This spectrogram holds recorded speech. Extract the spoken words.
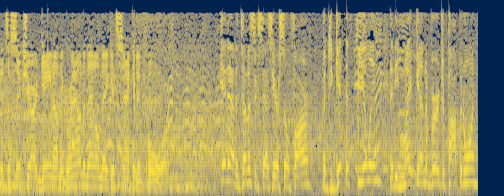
It's a six-yard gain on the ground, and that'll make it second and four. Getting had a ton of success here so far, but you get the feeling that he might be on the verge of popping one.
